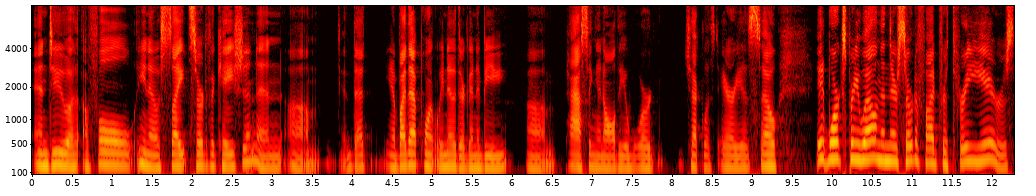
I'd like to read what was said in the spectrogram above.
and do a, a full you know site certification and um, that you know by that point we know they're going to be um, passing in all the award checklist areas so it works pretty well and then they're certified for three years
